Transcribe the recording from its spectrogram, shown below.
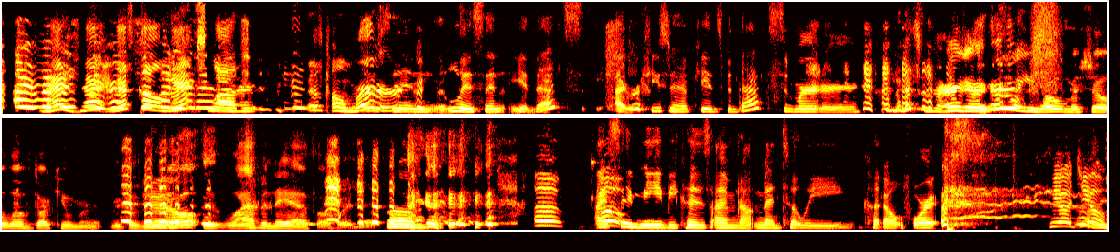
I remember That- I that- heard that's called somebody say that. manslaughter. That's called murder. Listen, listen, yeah, that's. I refuse to have kids, but that's murder. That's murder. That's how you know Michelle loves dark humor because Yeah. Michelle is laughing their ass off right now. Um, Uh, I Oh. say me because I'm not mentally cut out for it. Gio, Gio,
